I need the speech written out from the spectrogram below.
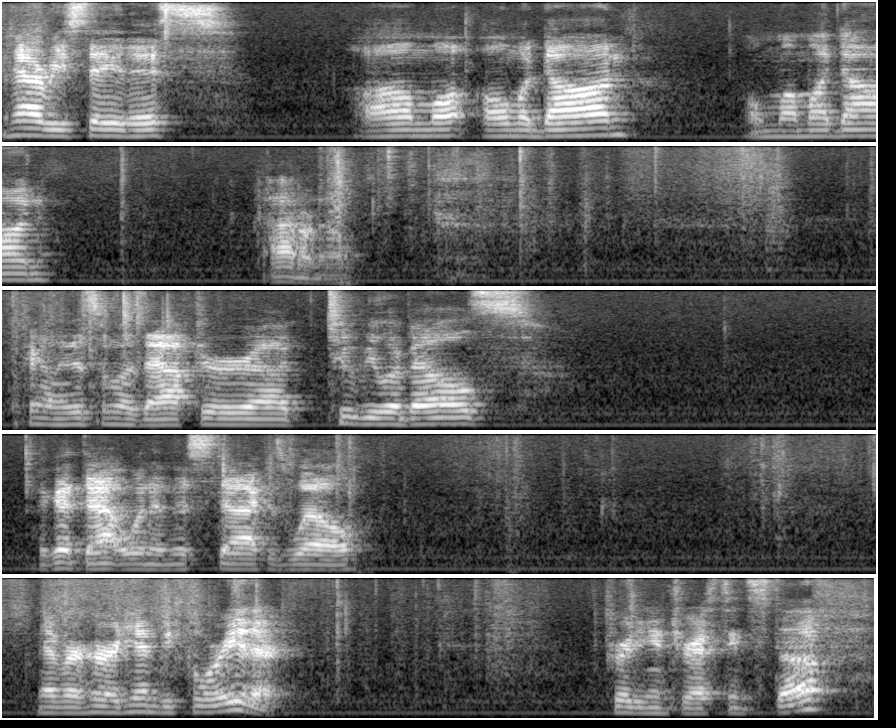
however you say this, Oma- Ommadawn, Omamadon. I don't know. Apparently, this one was after uh, Tubular Bells. I got that one in this stack as well. Never heard him before either. Pretty interesting stuff.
